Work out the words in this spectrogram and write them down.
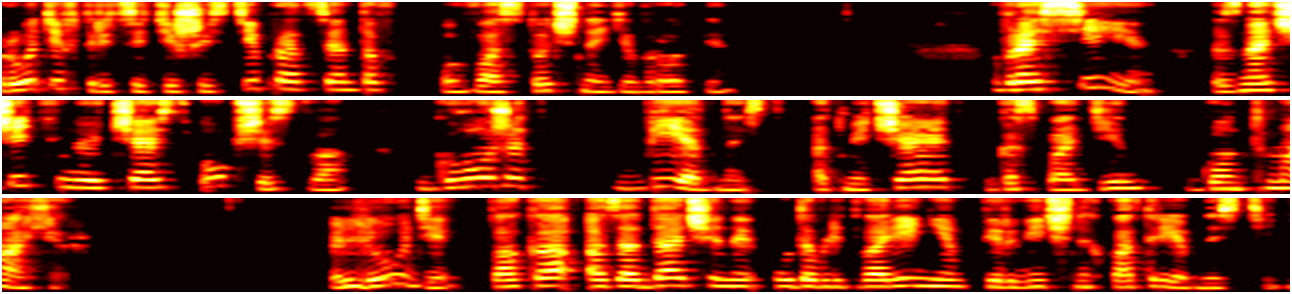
против 36% в Восточной Европе. В России значительную часть общества гложет бедность, отмечает господин Гонтмахер. Люди пока озадачены удовлетворением первичных потребностей.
